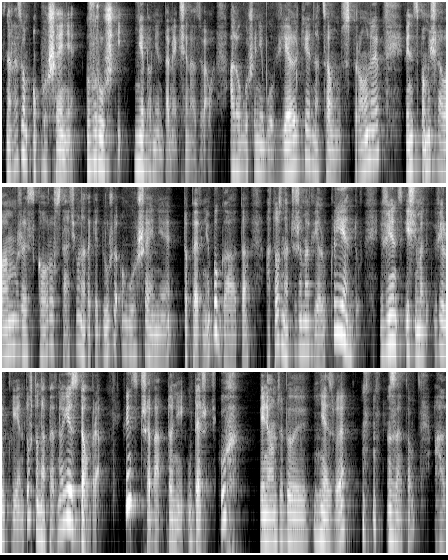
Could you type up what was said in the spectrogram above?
znalazłam ogłoszenie wróżki Nie pamiętam, jak się nazywała, ale ogłoszenie było wielkie na całą stronę, więc pomyślałam, że skoro stać na takie duże ogłoszenie, to pewnie bogata, a to znaczy, że ma wielu klientów. Więc jeśli ma wielu klientów, to na pewno jest dobra, więc trzeba do niej uderzyć. Uch, pieniądze były niezłe za to, ale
